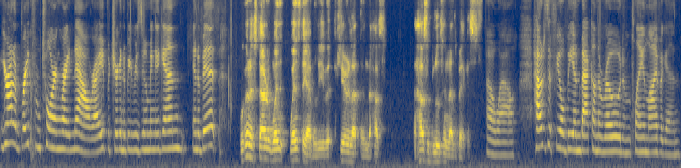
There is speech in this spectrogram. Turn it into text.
You're on a break from touring right now, right? But you're going to be resuming again in a bit? We're going to start Wednesday, I believe, here in the house, the House of Blues in Las Vegas. Oh, wow. How does it feel being back on the road and playing live again?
